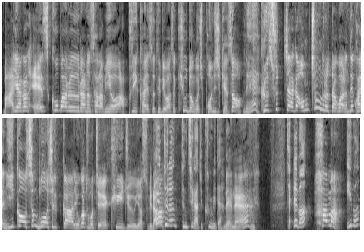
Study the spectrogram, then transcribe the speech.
마야강 에스코바르라는 사람이요. 아프리카에서 들여와서 키우던 것이 번식해서 네. 그 숫자가 엄청 늘었다고 하는데 과연 이것은 무엇일까요가 두 번째 퀴즈였습니다. 힌트는 등치가 아주 큽니다. 네네. 자, 1번, 하마, 2번,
